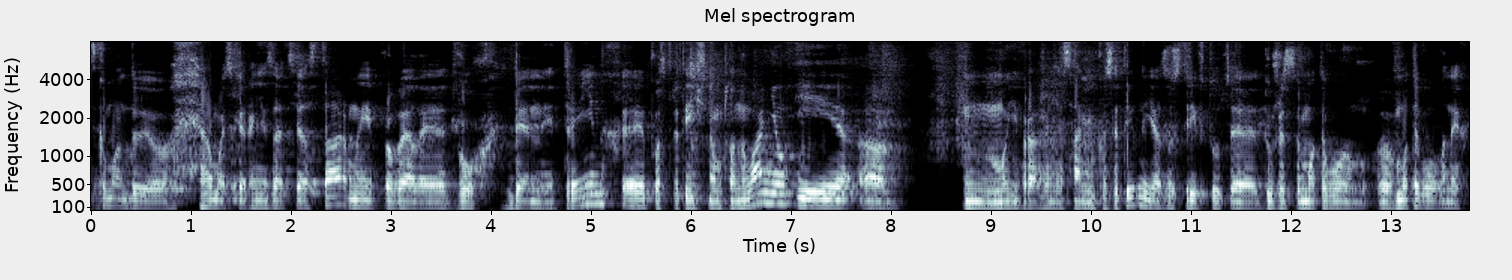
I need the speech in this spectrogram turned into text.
З командою громадської організації Астар ми провели двохденний тренінг е, по стратегічному плануванню, і е, мої враження самі позитивні. Я зустрів тут е, дуже вмотивованих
